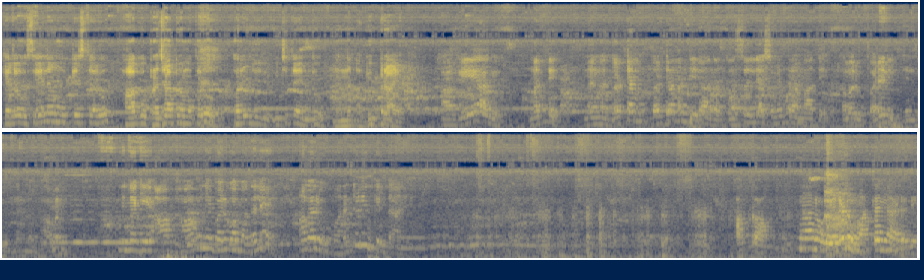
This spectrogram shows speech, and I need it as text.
ಕೆಲವು ಸೇನಾ ಮುಖ್ಯಸ್ಥರು ಹಾಗೂ ಪ್ರಜಾಪ್ರಮುಖರು ಹೊರಡುವುದು ಉಚಿತ ಎಂದು ನನ್ನ ಅಭಿಪ್ರಾಯ. ಹಾಗೇ ಆಗಿದೆ. ಮತ್ತೆ ನನ್ನ ದೊಡ್ಡ ದೊಡ್ಡ ಮಂದಿರಾದ ಕೌಸಲ್ಯ ಸುಮಿತ್ರ ಮಾತೆ ಅವರು ಬರಲಿ ಎಂದು ನನ್ನ ಭಾವನೆ. ನಿನಗೆ ಆ ಭಾವನೆ ಬರುವ ಮೊದಲೇ ಅವರು ಹೊರಟು ನಿಂತಿದ್ದಾರೆ. ಅಕ್ಕ ನಾನು ಎರಡು ಮಾತನ್ನಾಡಲೆ?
